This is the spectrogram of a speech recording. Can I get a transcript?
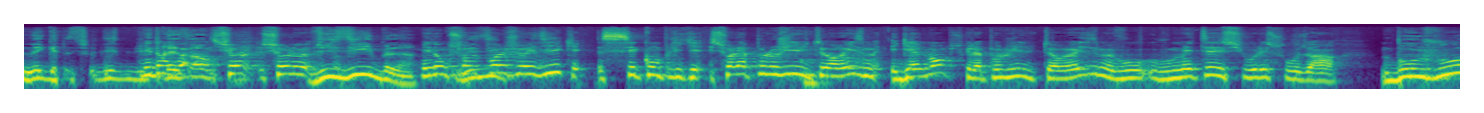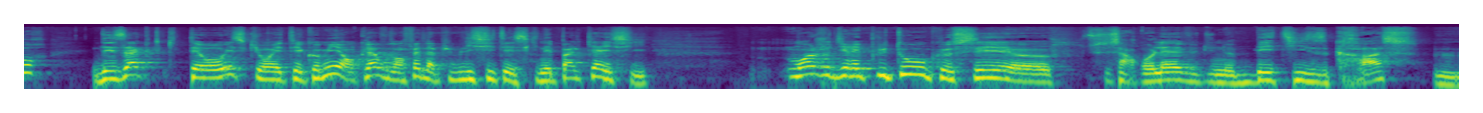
du présent. Sur, le, visible. Mais donc sur le point juridique, c'est compliqué. Sur l'apologie du terrorisme également, puisque l'apologie du terrorisme, vous, vous mettez, si vous voulez, sous un beau jour des actes terroristes qui ont été commis. En clair, vous en faites de la publicité, ce qui n'est pas le cas ici. Moi, je dirais plutôt que c'est, euh, ça relève d'une bêtise crasse, hmm.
